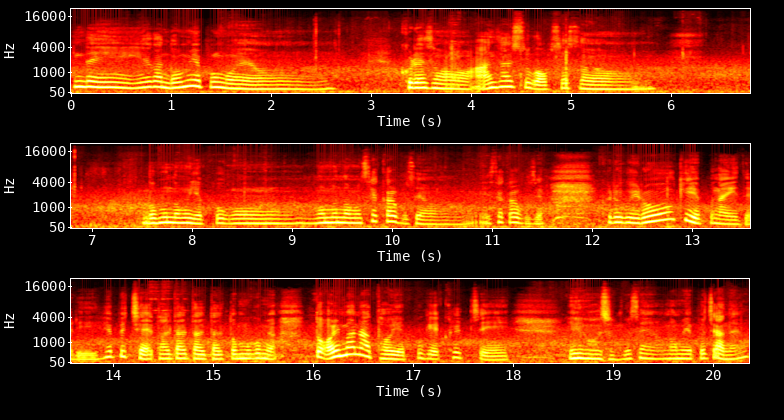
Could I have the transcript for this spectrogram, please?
근데 얘가 너무 예쁜 거예요. 그래서 안 살 수가 없었어요. 너무너무 예쁘고 너무너무 색깔 보세요. 이 색깔 보세요. 그리고 이렇게 예쁜 아이들이 햇빛에 달달달달 또 묵으면 또 얼마나 더 예쁘게 클지 이거 좀 보세요. 너무 예쁘지 않아요?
